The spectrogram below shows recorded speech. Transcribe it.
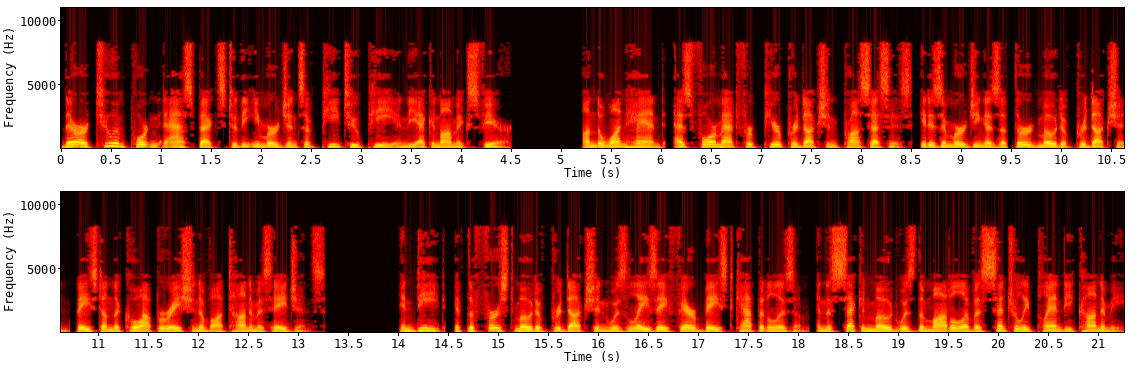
There are two important aspects to the emergence of P2P in the economic sphere. On the one hand, as format for peer production processes, it is emerging as a third mode of production based on the cooperation of autonomous agents. Indeed, if the first mode of production was laissez-faire based capitalism, and the second mode was the model of a centrally planned economy,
